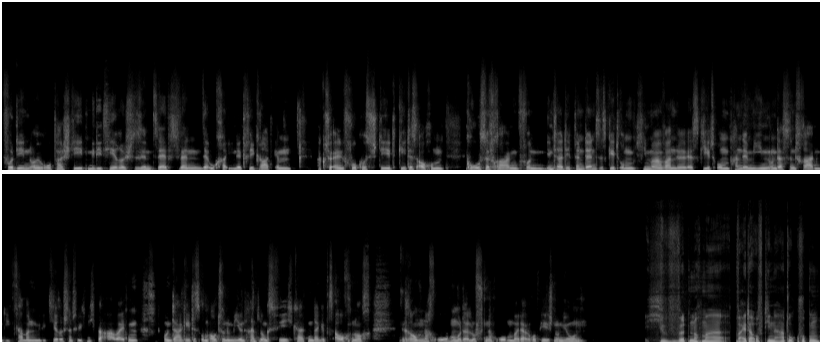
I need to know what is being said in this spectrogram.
vor denen Europa steht, militärisch sind. Selbst wenn der Ukraine-Krieg gerade im aktuellen Fokus steht, geht es auch um große Fragen von Interdependenz, es geht um Klimawandel, es geht um Pandemien und das sind Fragen, die kann man militärisch natürlich nicht bearbeiten. Und da geht es um Autonomie und Handlungsfähigkeiten. Da gibt es auch noch Raum nach oben oder Luft nach oben bei der Europäischen Union. Ich würde noch mal weiter auf die NATO gucken.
